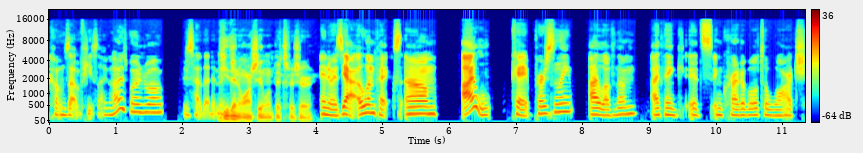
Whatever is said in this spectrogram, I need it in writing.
Comes up, he's like, "Hi, SpongeBob." I just had that image. He didn't watch the Olympics for sure. Anyways, yeah, Olympics. Um, I okay personally, I love them. I think it's incredible to watch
